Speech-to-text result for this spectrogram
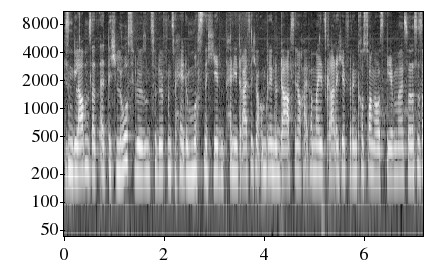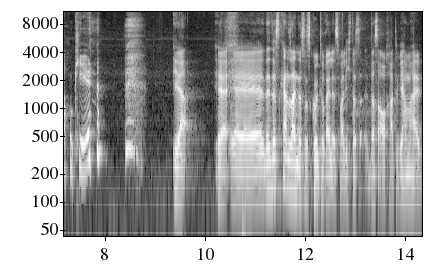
diesen Glaubenssatz endlich loslösen zu dürfen. So, hey, du musst nicht jeden Penny 30 Mal umdrehen, du darfst ihn auch einfach mal jetzt gerade hier für den Croissant ausgeben. Also das ist auch okay. Ja, ja, ja, ja, ja, das kann sein, dass das kulturell ist, weil ich das, das auch hatte. Wir haben halt,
